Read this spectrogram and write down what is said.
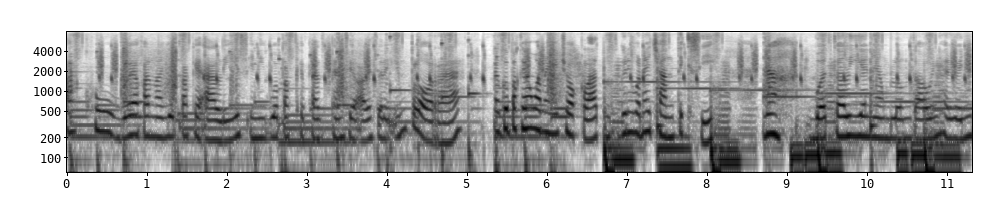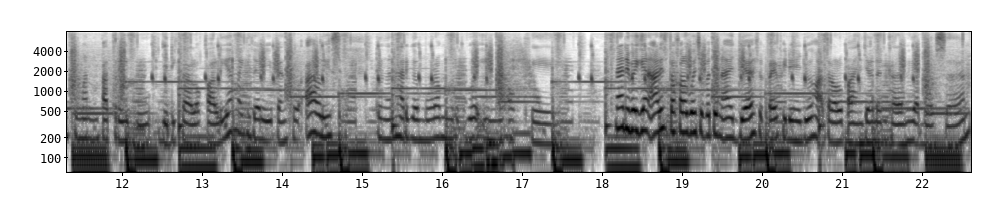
aku gue akan lanjut pakai alis. Ini gue pakai pensil alis dari Implora. Nah gue pakai yang warnanya coklat, gue ini warnanya cantik sih. Nah buat kalian yang belum tahu ini harganya cuma 4000 Jadi kalau kalian lagi cari pensil alis dengan harga murah menurut gue ini oke. Okay. Nah di bagian alis bakal gue cepetin aja supaya videonya juga nggak terlalu panjang dan kalian nggak bosen.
